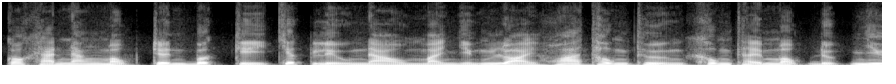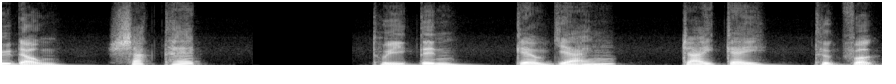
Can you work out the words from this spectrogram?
có khả năng mọc trên bất kỳ chất liệu nào mà những loài hoa thông thường không thể mọc được như đồng, sắt thép, thủy tinh, keo dán, trái cây, thực vật.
